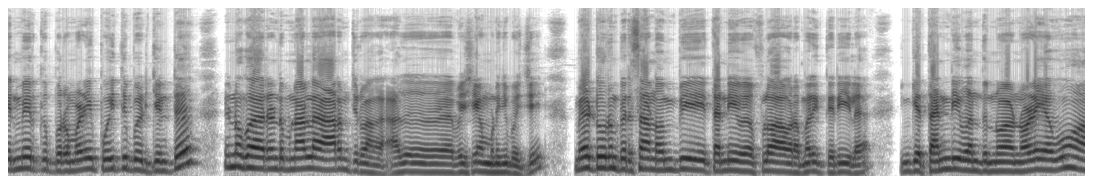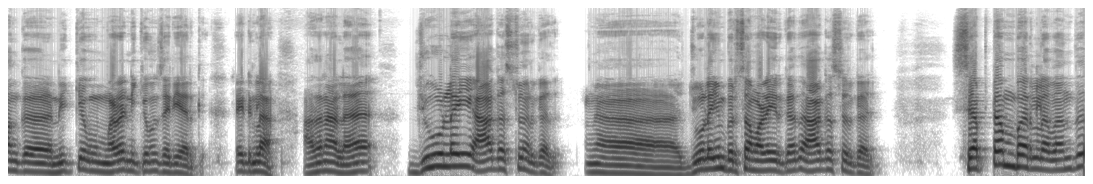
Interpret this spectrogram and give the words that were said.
தென்மேற்கு பருவமழை பொய்த்து போயிடுச்சுன்ட்டு இன்னும் ரெண்டு மூணு நாளில் ஆரம்பிச்சிருவாங்க. அது விஷயம் முடிஞ்சு போச்சு. மேட்டூரும் பெருசாக நொம்பி தண்ணி ஃப்ளோ ஆகிற மாதிரி தெரியல. இங்கே தண்ணி வந்து நு நுழையவும் அங்கே நிற்கவும் மழை நிற்கவும் சரியாக இருக்குது ரைட்டுங்களா? அதனால் ஜூலை ஆகஸ்ட்டும் இருக்காது. ஜூலையும் பெருசாக மழை இருக்காது ஆகஸ்ட்டும் இருக்காது. செப்டம்பரில் வந்து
